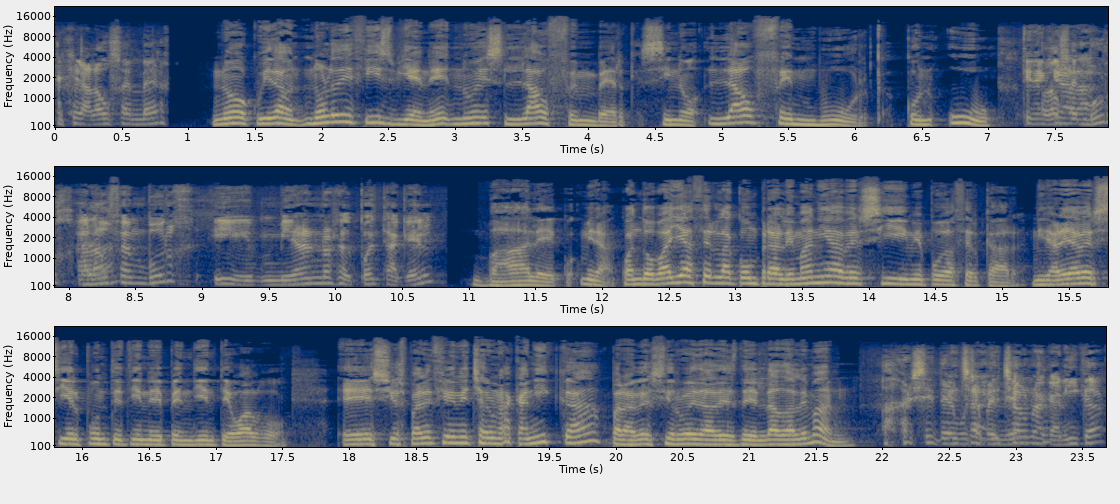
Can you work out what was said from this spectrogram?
es que era Laufenberg. No, cuidado, no lo decís bien, ¿eh? No es Laufenberg, sino Laufenburg, con U. Tiene que ir a, la- Laufenburg, a. Laufenburg y mirarnos el puente aquel. Vale, mira, cuando vaya a hacer la compra a Alemania, a ver si me puedo acercar. Miraré a ver si el puente tiene pendiente o algo. Eh, si os parece bien echar una canica para ver si rueda desde el lado alemán. A ver si tenemos Echa, mucha echa una canica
